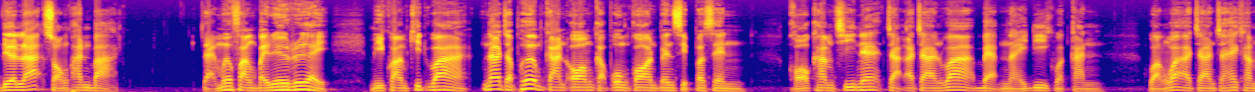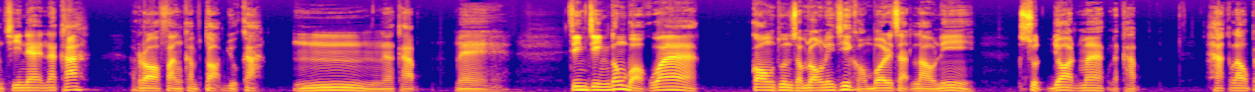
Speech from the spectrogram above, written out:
เดือนละ 2,000 บาท แต่เมื่อฟังไปเรื่อย มีความคิดว่าน่าจะเพิ่มการออมกับองค์กรเป็น 10%ขอคำชี้แนะจากอาจารย์ว่าแบบไหนดีกว่ากัน หวังว่าอาจารย์จะให้คำชี้แนะนะคะ รอฟังคำตอบอยู่ค่ะ อืมนะครับแม่จริงๆต้องบอกว่ากองทุนสำรองเลี้ยงชีพของบริษัทเรานี่สุดยอดมากนะครับหักเราไป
